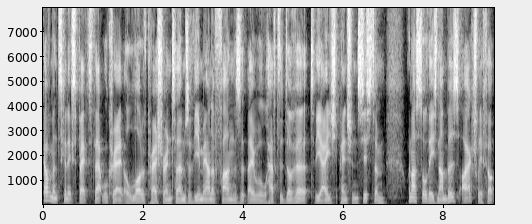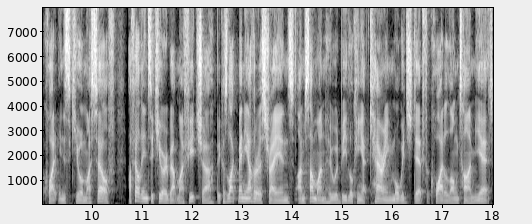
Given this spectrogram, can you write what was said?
Governments can expect that will create a lot of pressure in terms of the amount of funds that they will have to divert to the aged pension system. When I saw these numbers, I actually felt quite insecure myself. I felt insecure about my future because like many other Australians, I'm someone who would be looking at carrying mortgage debt for quite a long time yet.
